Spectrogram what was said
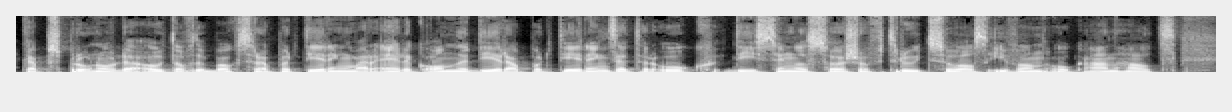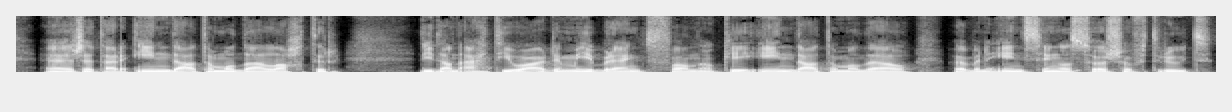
Ik heb gesproken over de out-of-the-box rapportering, maar eigenlijk onder die rapportering zit er ook die single source of truth, zoals Ivan ook aanhaalt. Er zit daar één datamodel achter die dan echt die waarde meebrengt van oké, één datamodel, we hebben één single source of truth.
